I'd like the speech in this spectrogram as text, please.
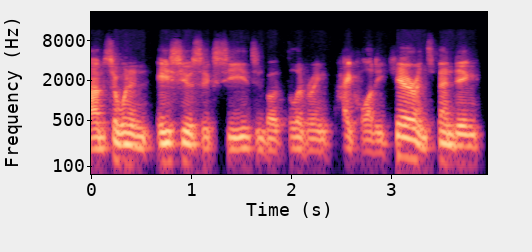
Um, so when an ACO succeeds in both delivering high quality care and spending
